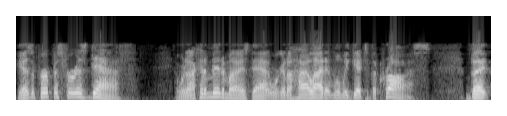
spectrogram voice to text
He has a purpose for His death, and we're not going to minimize that. We're going to highlight it when we get to the cross. But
